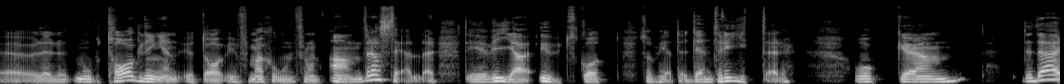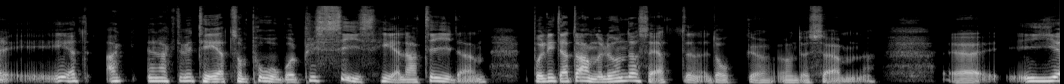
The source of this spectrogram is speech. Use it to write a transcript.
eh, eller mottagningen utav information från andra celler, det är via utskott som heter dendriter. Och eh, det där är ett, en aktivitet som pågår precis hela tiden. På lite ett annorlunda sätt eh, dock eh, under sömn. Eh, I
